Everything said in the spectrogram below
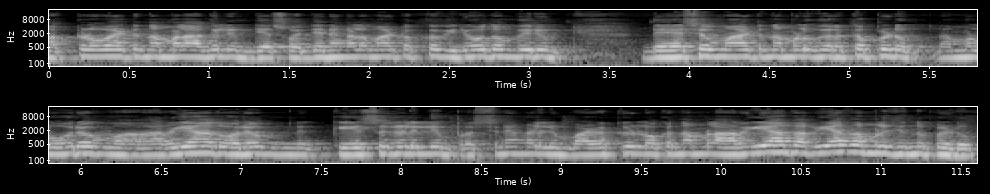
മക്കളുമായിട്ട് നമ്മൾ അകലും സ്വജനങ്ങളുമായിട്ടൊക്കെ വിരോധം വരും. ദേശവുമായിട്ട് നമ്മൾ വെറുക്കപ്പെടും. നമ്മൾ ഓരോ അറിയാതെ ഓരോ കേസുകളിലും പ്രശ്നങ്ങളിലും വഴക്കുകളിലും ഒക്കെ നമ്മൾ അറിയാതെ അറിയാതെ നമ്മൾ ചെന്ന് പെടും.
